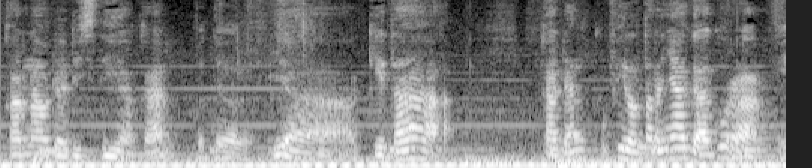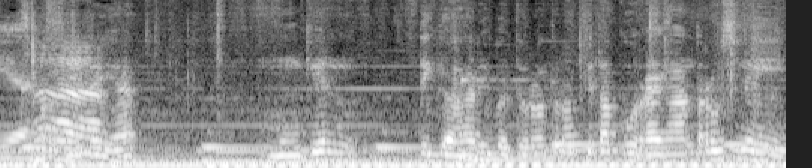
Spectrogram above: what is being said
karena udah disediakan Betul. ya kita kadang filternya agak kurang Iya. seperti Ah. itu ya mungkin tiga hari berturut-turut kita kurangan terus nih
